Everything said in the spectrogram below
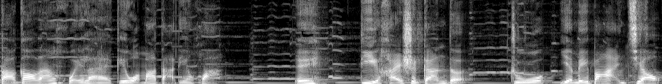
祷告完回来给我妈打电话：“哎，地还是干的，主也没帮俺教。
